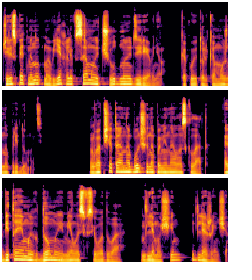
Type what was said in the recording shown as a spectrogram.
Через пять минут мы въехали в самую чудную деревню, какую только можно придумать. Вообще-то она больше напоминала склад. Обитаемых дома имелось всего два – для мужчин и для женщин.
